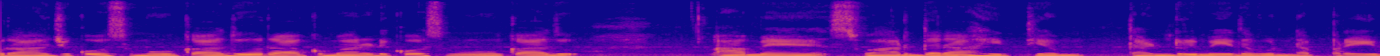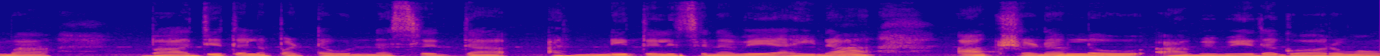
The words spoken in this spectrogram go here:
రాజు కోసమూ కాదు రాకుమారుడి కోసమూ కాదు. ఆమె స్వార్థరాహిత్యం తండ్రి మీద ఉన్న ప్రేమ బాధ్యతల పట్ల ఉన్న శ్రద్ధ అన్నీ తెలిసినవే అయినా ఆ క్షణంలో ఆమె మీద గౌరవం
